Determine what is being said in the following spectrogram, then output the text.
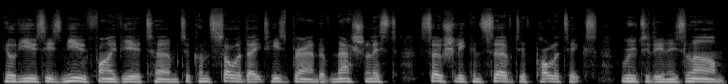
He'll use his new five year term to consolidate his brand of nationalist, socially conservative politics rooted in Islam,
